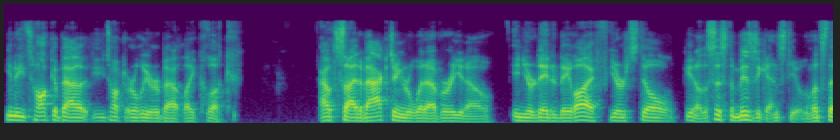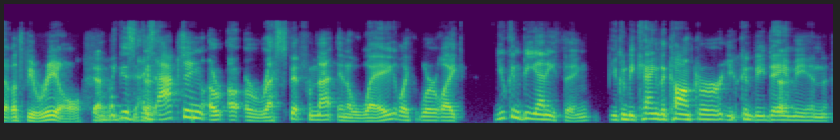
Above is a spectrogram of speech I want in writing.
you know, you talk about, you talked earlier about like, look, outside of acting or whatever, you know, in your day to day life, you're still, you know, the system is against you. Let's let's be real. Yeah. Like, is, yeah. is acting a, a respite from that in a way? Like, where like you can be anything. You can be Kang the Conqueror. You can be Damian.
